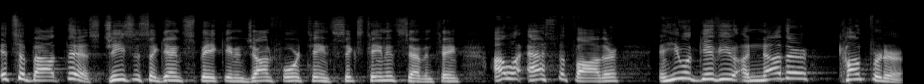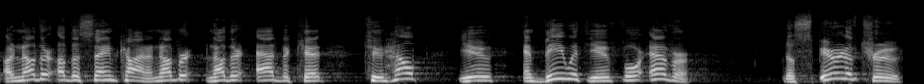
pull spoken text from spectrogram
It's about this. Jesus again speaking in John 14, 16, and 17. I will ask the Father, and he will give you another comforter, another of the same kind, another, another advocate to help you and be with you forever the Spirit of truth.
